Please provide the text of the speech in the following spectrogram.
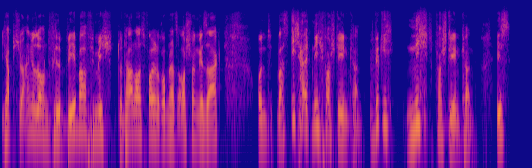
ich habe es schon angesprochen, Philipp Weber für mich Totalausfall, Robin hat es auch schon gesagt. Und was ich halt nicht verstehen kann, wirklich nicht verstehen kann, ist,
